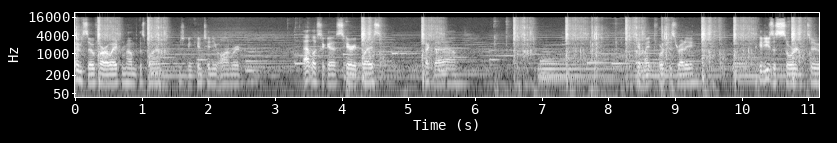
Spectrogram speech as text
I'm so far away from home at this point. I'm just gonna continue onward. That looks like a scary place. Check that out. Get my torches ready. I could use a sword too.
